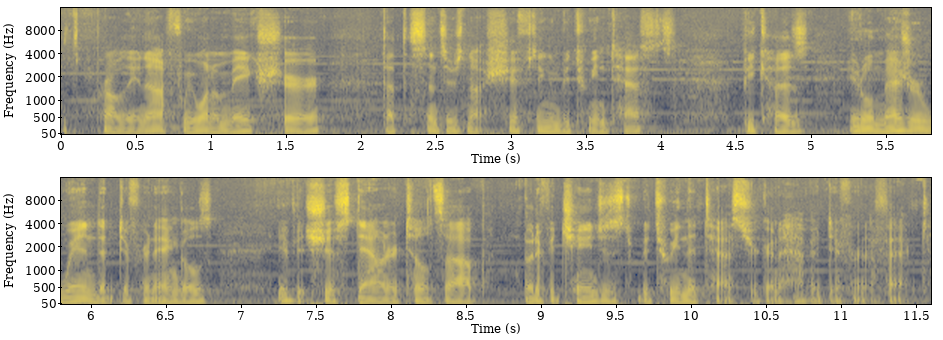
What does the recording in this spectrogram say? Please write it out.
It's probably enough. We want to make sure that the sensor is not shifting in between tests because it'll measure wind at different angles if it shifts down or tilts up. But if it changes between the tests, you're going to have a different effect.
